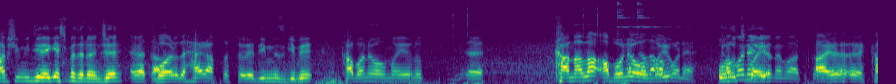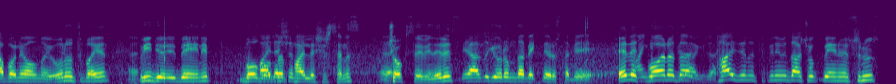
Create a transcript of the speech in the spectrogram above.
Abi şimdi videoya geçmeden önce Evet abi. bu arada her hafta söylediğimiz gibi abone olmayı unut. Evet. Kanala abone Kanala olmayı abone. unutmayın. Abone diyorum hem artık. Aynen evet, abone olmayı unutmayın. Evet. Videoyu beğenip bol bol da paylaşırsanız Evet. çok seviniriz. Biraz da yorumda bekliyoruz tabii. Evet Hangisi bu arada? Taycan'ın tipini mi daha çok beğeniyorsunuz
